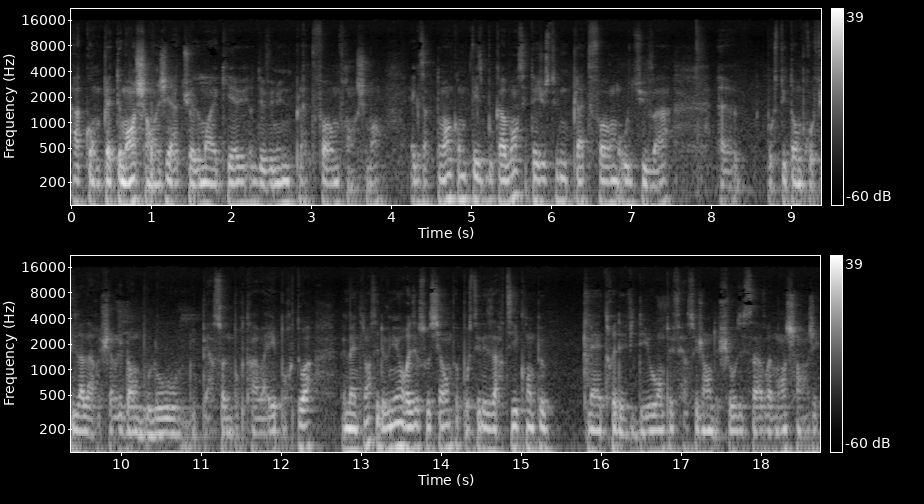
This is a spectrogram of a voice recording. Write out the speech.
a complètement changé actuellement et qui est devenu une plateforme, franchement. Exactement comme Facebook avant, c'était juste une plateforme où tu vas euh, poster ton profil à la recherche d'un boulot, de personnes pour travailler pour toi. Mais maintenant, c'est devenu un réseau social. On peut poster des articles, on peut mettre des vidéos, on peut faire ce genre de choses et ça a vraiment changé.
